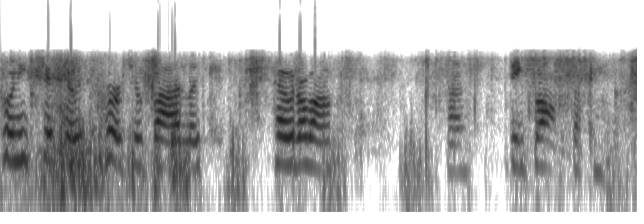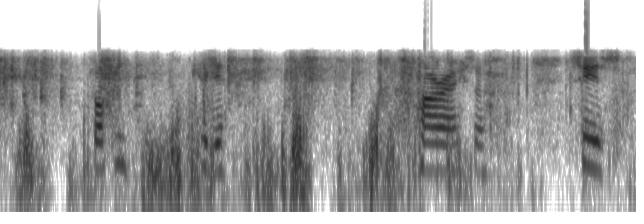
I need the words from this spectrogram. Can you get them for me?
funny shit, how it hurts your bad, like how they're bombs. And think that can fucking kill you. Alright, so see you.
